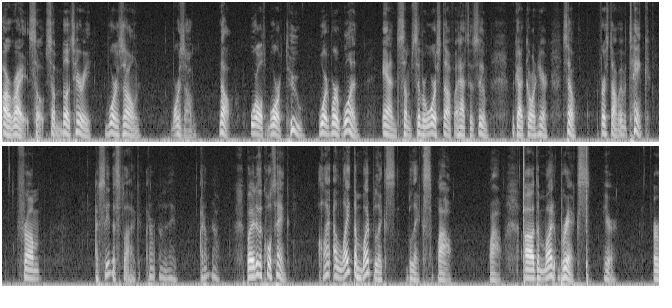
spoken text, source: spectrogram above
Alright, so some military, war zone, war zone, no, World War Two, World War One, and some Civil War stuff, I have to assume, we got going here. So, first off, we have a tank from, I've seen this flag, I don't know the name, I don't know, but it is a cool tank. I like, I like the mud bricks, bricks, wow, wow, uh, the mud bricks, here, or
